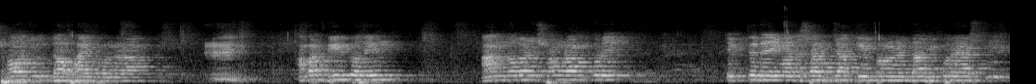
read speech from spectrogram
সহযোদ্ধা ভাই বোনেরা, আমরা দীর্ঘদিন আন্দোলন সংগ্রাম করে ইত্যাদি মাদ্রাসার জাতীয়করণের দাবি করে আসছি।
